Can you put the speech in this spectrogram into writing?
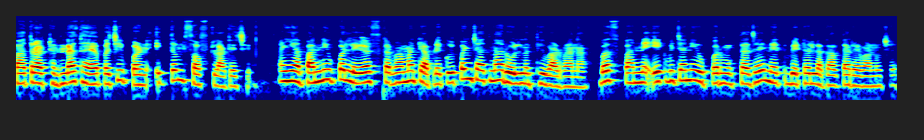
પાત્રા ઠંડા થયા પછી પણ એકદમ સોફ્ટ લાગે છે. અહીંયા પાનની ઉપર લેયર્સ કરવા માટે આપણે કોઈપણ જાતના રોલ નથી વાળવાના. બસ પાનને એકબીજાની ઉપર મૂકતા જઈને બેટર લગાવતા રહેવાનું છે.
